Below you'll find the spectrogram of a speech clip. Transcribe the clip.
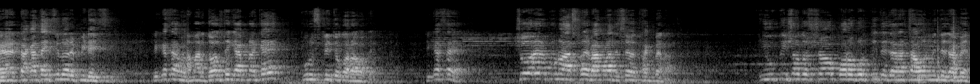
হ্যাঁ টাকা চাইছিল রে পিটাইছি। ঠিক আছে? আমার দল থেকে আপনাকে পুরস্কৃত করা হবে। ঠিক আছে? চোরের কোনো আশ্রয় বাংলাদেশে থাকবে না। ইউপি সদস্য পরবর্তীতে যারা চাউল নিতে যাবেন,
